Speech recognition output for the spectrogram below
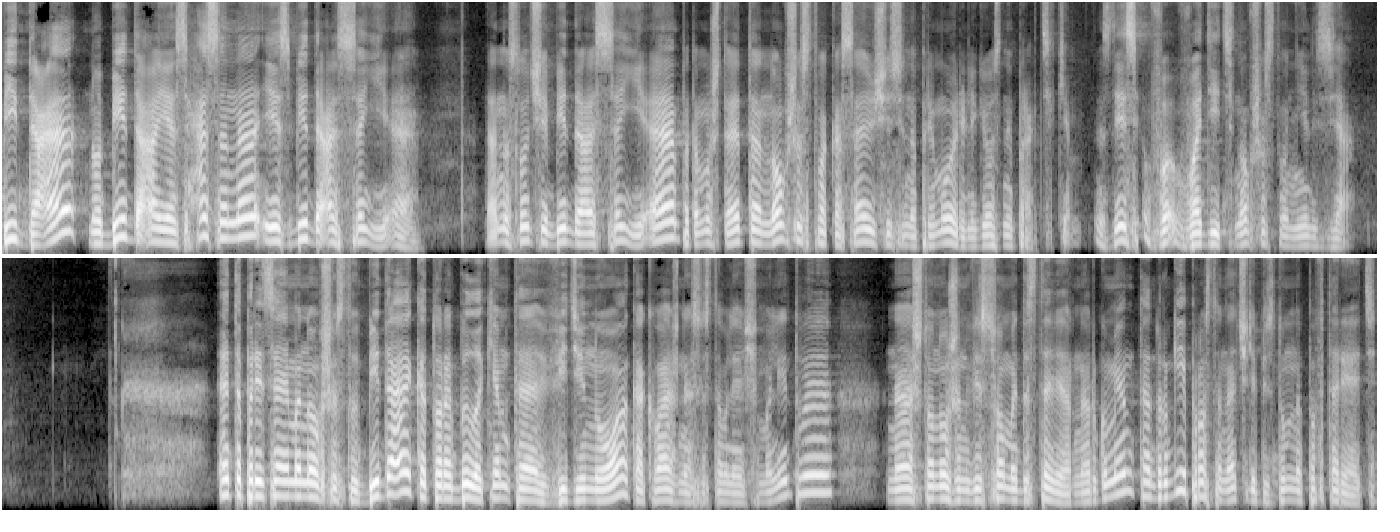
бида, но бида есть хасана, есть бида сайя. В данном случае бида сайя, потому что это новшество, касающееся напрямую религиозной практики. Здесь вводить новшество нельзя. Это порицаемое новшество бида, которое было кем-то введено как важная составляющая молитвы, на что нужен весомый достоверный аргумент, а другие просто начали бездумно повторять.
